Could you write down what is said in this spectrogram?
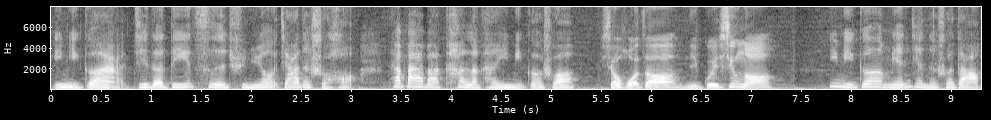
一米哥啊，记得第一次去女友家的时候，他爸爸看了看一米哥，说。小伙子，你贵姓啊？一米哥腼腆地说道：“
